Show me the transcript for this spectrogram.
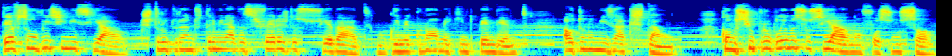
deve-se a um vício inicial que, estruturando determinadas esferas da sociedade num clima económico independente, autonomiza a questão, como se o problema social não fosse um só.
